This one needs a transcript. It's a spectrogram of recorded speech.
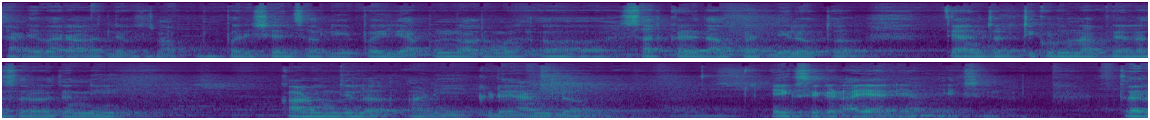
साडेबारा वाजल्यापासून आपण परेशान चालू आहे. पहिले आपण नॉर्मल सरकारी दवाखान्यात नेलं होतं. त्यानंतर तिकडून आपल्याला सरळ त्यांनी काढून दिलं आणि इकडे आणलं. एक सेकंड आई आली हां. एक सेकंड तर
